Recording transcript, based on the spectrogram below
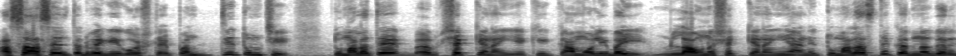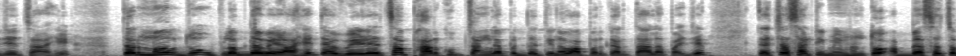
असं असेल तर वेगळी गोष्ट आहे. पण ती तुमची तुम्हाला ते शक्य नाही आहे की कामवाली बाई लावणं शक्य नाही आहे आणि तुम्हालाच ते करणं गरजेचं आहे. तर मग जो उपलब्ध वेळ आहे त्या वेळेचा फार खूप चांगल्या पद्धतीनं वापर करता आला पाहिजे. त्याच्यासाठी मी म्हणतो अभ्यासाचं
